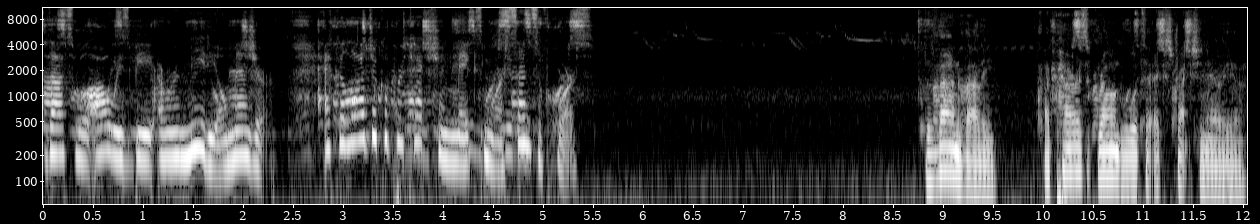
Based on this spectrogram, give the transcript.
thus will always be a remedial measure. Ecological protection makes more sense, of course. The Vanne Valley, a Paris groundwater extraction area.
